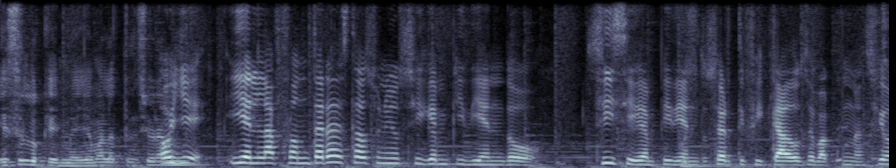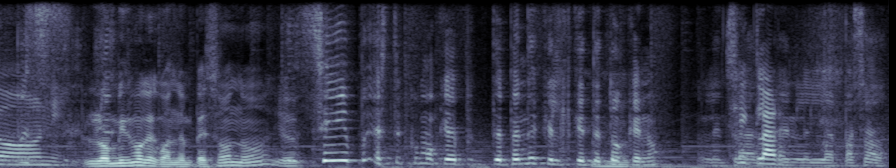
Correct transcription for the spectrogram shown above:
Eso es lo que me llama la atención. Oye, y en la frontera de Estados Unidos siguen pidiendo, sí siguen pidiendo pues, certificados de vacunación. Pues, lo mismo que cuando empezó, ¿no? Sí, este como que depende que, que te toque, ¿no? sí, claro. En la pasada.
